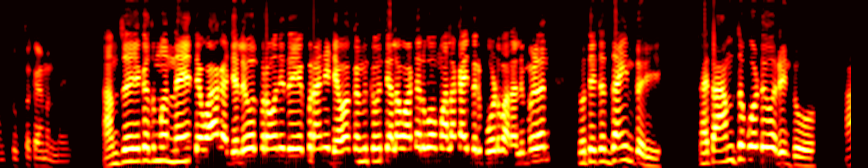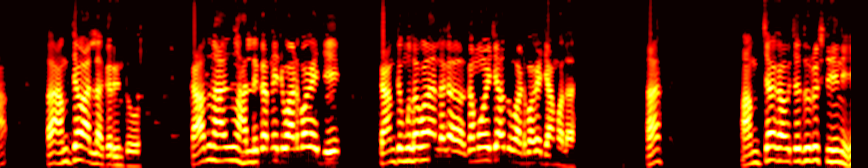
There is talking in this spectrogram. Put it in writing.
मग तुमचं काय म्हणणं आहे? आमचं एकच म्हणणं आहे त्या वाघाच्या लेवल प्रमाणे ते एक प्राणी ठेवा कमीत कमी त्याला वाटेल व मला काहीतरी पोट भरायला मिळेल तो त्याच्यात जाईन तरी. नाही तर आमचं पोट भरीन तो. आ- आमच्या हल्ला करीन तो. का अजून अजून हल्ले करण्याची वाट बघायची? का आमच्या मुलाबाळाला ग- गमवायची अजून वाट बघायची आम्हाला? हा आमच्या गावच्या दृष्टीने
